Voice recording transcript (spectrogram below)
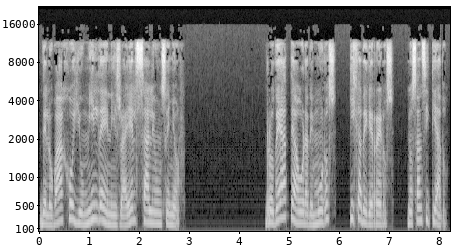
De lo bajo y humilde en Israel sale un Señor. Rodéate ahora de muros, hija de guerreros, nos han sitiado,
